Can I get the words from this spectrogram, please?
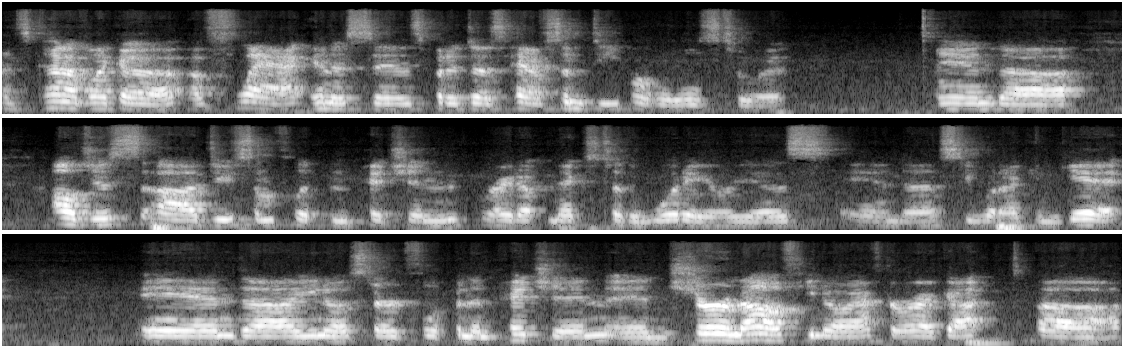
it's kind of like a, a, flat in a sense, but it does have some deeper holes to it. And uh, I'll just uh, do some flip and pitching right up next to the wood areas and uh, see what I can get. And, uh, you know, started flipping and pitching. And sure enough, you know, after I got, uh,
